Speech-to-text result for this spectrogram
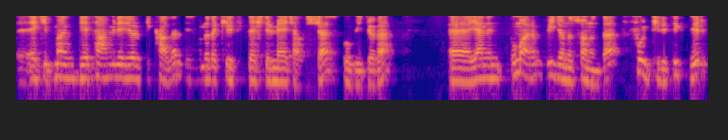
e, ekipman diye tahmin ediyorum ki kalır. Biz bunu da kritikleştirmeye çalışacağız bu videoda. Ee, yani umarım videonun sonunda full kritik bir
